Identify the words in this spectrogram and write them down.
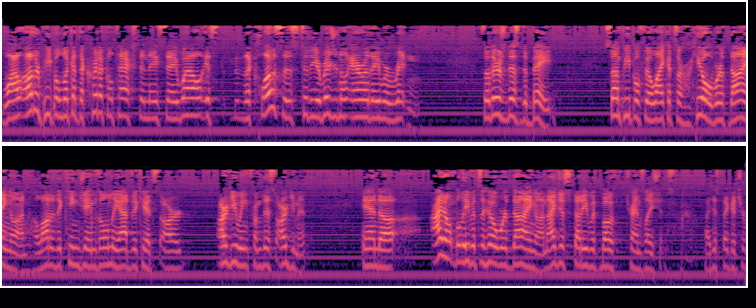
While other people look at the critical text and they say, well, it's the closest to the original era they were written. So there's this debate. Some people feel like it's a hill worth dying on. A lot of the King James only advocates are arguing from this argument. And uh, I don't believe it's a hill worth dying on. I just study with both translations. I just pick a tr-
